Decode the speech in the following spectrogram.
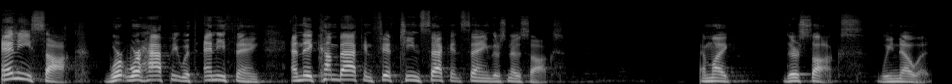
Any sock we're, we're happy with anything. And they come back in 15 seconds saying there's no socks. I'm like, there's socks. We know it.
